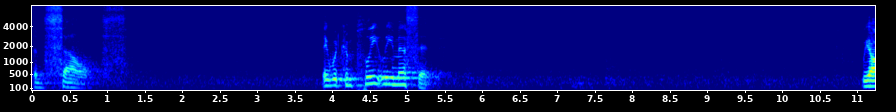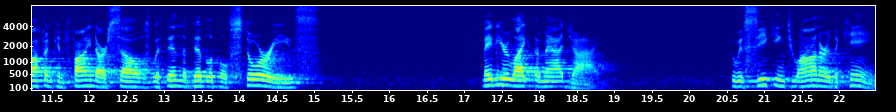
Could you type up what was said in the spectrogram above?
themselves. They would completely miss it. We often can find ourselves within the biblical stories. Maybe you're like the Magi, who is seeking to honor the king,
